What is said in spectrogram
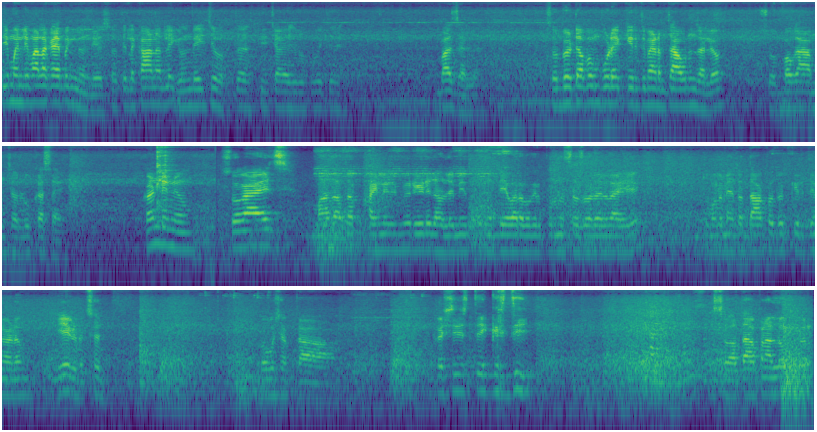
ती म्हणली मला काय पण घेऊन दे. सो तिला कानातले घेऊन द्यायचे फक्त ती चाळीस रुपयाचे बास झालं. सो भेटू आपण पुढे कीर्ती मॅडमचं आवरून झालो. सो बघा आमचा लुक कसा आहे. कंटिन्यू सो गायज माझं आता फायनली मी रेडी झालो मी पूर्ण देवारा वगैरे पूर्ण सजवलेला आहे. तुम्हाला मी आता दाखवतो कीर्ती मॅडम. ये इकडं चल. बघू शकता. कशी दिसते कीर्ती? सो आता आपण आलो लवकर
